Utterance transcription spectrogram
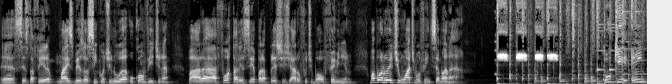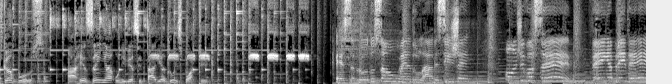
é sexta-feira, mas mesmo assim continua o convite, né? Para fortalecer, para prestigiar o futebol feminino. Uma boa noite e um ótimo fim de semana. PUC em Campos. A resenha universitária do esporte. Essa produção é do Lab SG, onde você vem aprender.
